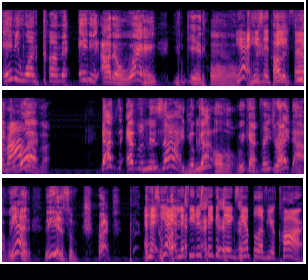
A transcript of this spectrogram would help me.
anyone come any other way, you get home. Yeah, he's a thief, a robber. robber. That's heaven mm-hmm. You mm-hmm. got oh, we got preach right now. We yeah. get we get some church. And yeah, and if you just think of the example of your car,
